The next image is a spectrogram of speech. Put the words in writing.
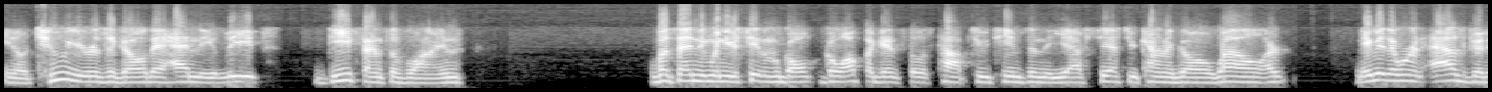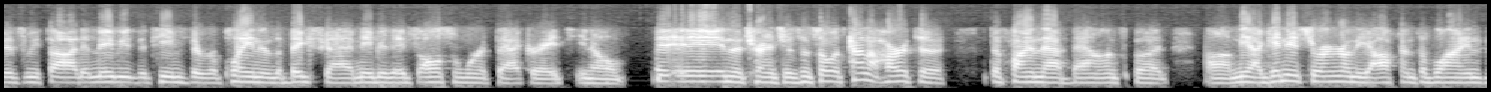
You know, two years ago they had an elite defensive line but then when you see them go go up against those top two teams in the FCS, you kind of go, well, are, maybe they weren't as good as we thought, and maybe the teams that were playing in the Big Sky, maybe they also weren't that great, you know, in the trenches. And so it's kind of hard to to find that balance. But um, yeah, getting stronger on the offensive line,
